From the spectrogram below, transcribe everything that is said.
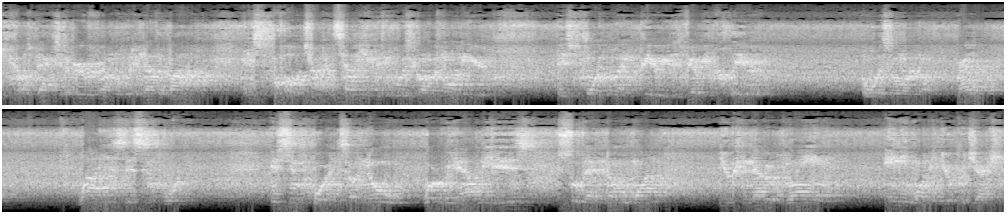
he comes back to the Earth realm with another body. And it's all trying to tell you what's going on here. This point blank period is very clear of what's going on, right? Why is this important? It's important to know what reality is so that number one, you can never blame anyone in your projection.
